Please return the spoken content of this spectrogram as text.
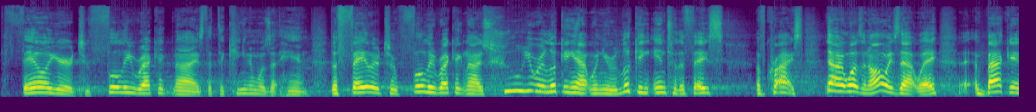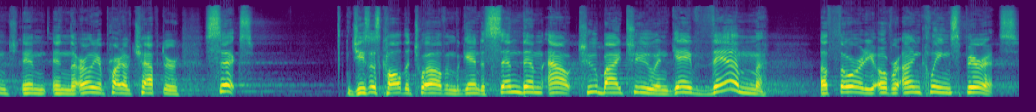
Failure to fully recognize that the kingdom was at hand. The failure to fully recognize who you were looking at when you were looking into the face of Christ. Now, it wasn't always that way. Back in, in, in the earlier part of chapter 6, Jesus called the 12 and began to send them out two by two and gave them authority over unclean spirits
